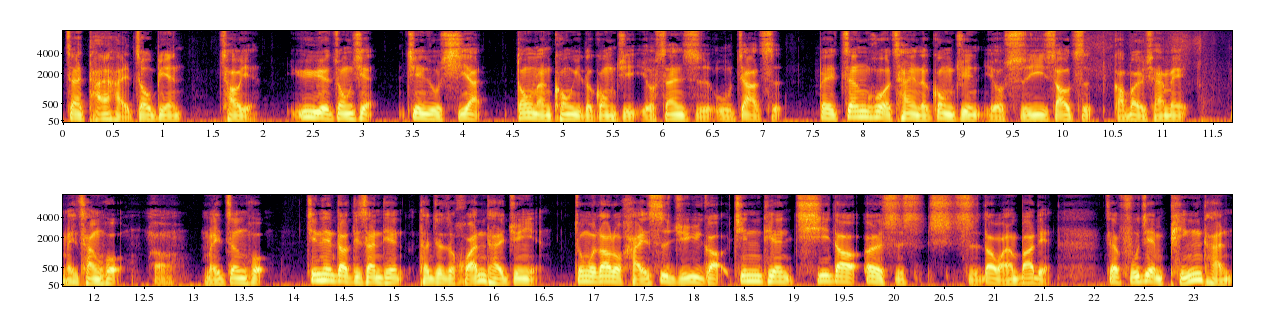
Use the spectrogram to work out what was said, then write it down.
在台海周边超演，逾越中线进入西岸东南空域的共机有三十五架次，被侦获参与的共军有十一艘次，搞不好有些还没没参获哦，没侦获。今天到第三天，它就是环台军演。中国大陆海事局预告，今天七到二十时到晚上八点，在福建平潭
